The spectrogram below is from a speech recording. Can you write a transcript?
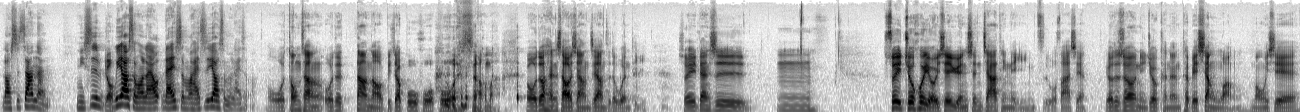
老师渣男。你是不要什么来来什么，还是要什么来什么？我通常我的大脑比较不活泼，你知道吗？我都很少想这样子的问题，所以但是嗯，所以就会有一些原生家庭的影子。我发现有的时候你就可能特别向往某一些，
